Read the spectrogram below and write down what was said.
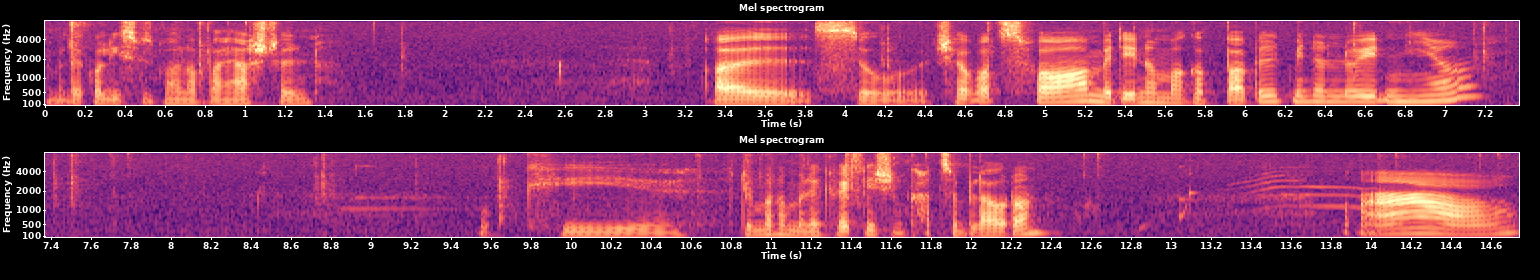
Leckerlis müssen wir noch mal herstellen. Also, Shepherds Farm, mit denen haben wir gebabbelt mit den Leuten hier. Okay. Den wir noch mit der quäcklichen Katze plaudern. Wow.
